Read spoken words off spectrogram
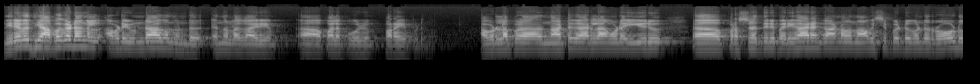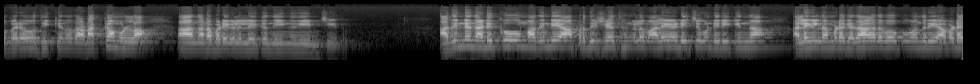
നിരവധി അപകടങ്ങൾ അവിടെ ഉണ്ടാകുന്നുണ്ട് എന്നുള്ള കാര്യം പലപ്പോഴും പറയപ്പെടുന്നു. അവിടെയുള്ള നാട്ടുകാരെല്ലാം കൂടെ ഈ ഒരു പ്രശ്നത്തിന് പരിഹാരം കാണണമെന്ന് ആവശ്യപ്പെട്ടുകൊണ്ട് റോഡ് ഉപരോധിക്കുന്നത് അടക്കമുള്ള നടപടികളിലേക്ക് നീങ്ങുകയും ചെയ്തു. അതിന്റെ നടുക്കവും അതിന്റെ ആ പ്രതിഷേധങ്ങളും അലയടിച്ചുകൊണ്ടിരിക്കുന്ന അല്ലെങ്കിൽ നമ്മുടെ ഗതാഗത വകുപ്പ് മന്ത്രി അവിടെ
